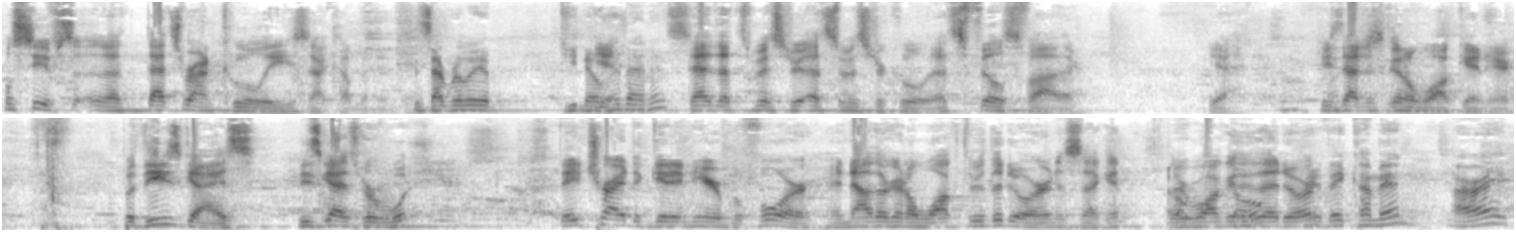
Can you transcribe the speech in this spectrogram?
We'll see if uh, that's Ron Cooley. He's not coming in. Here. Is that really a? Do you know Yeah, who that is? that's Mr. That's Mr. Cooley. That's Phil's father. Yeah, he's not just gonna walk in here. But these guys, these guys were. They tried to get in here before, and now they're gonna walk through the door in a second. They're walking Oh, through that door. Here they come in. All right.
